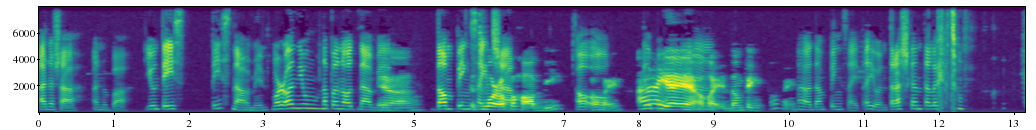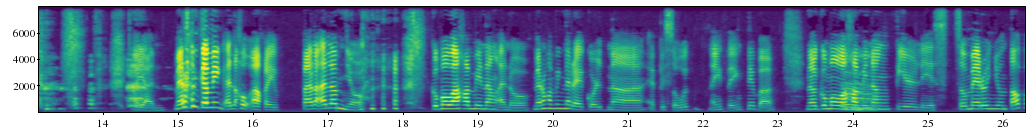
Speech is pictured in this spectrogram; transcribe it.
ano siya, ano ba? Yung taste, taste namin. More on yung napanood namin. Yeah. Dumping It's site more siya. of a hobby. Oo. Okay. Ah, Diba? yeah, yeah, yeah. Mm. Okay. Dumping. Okay. Ah, dumping site. Ayun, trash can talaga to. Ayan. Meron kaming, ala ko, okay, para alam nyo, gumawa kami ng ano, meron kaming na-record na episode, I think, 'di ba? Na gumawa mm. kami ng tier list. So, meron yung top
